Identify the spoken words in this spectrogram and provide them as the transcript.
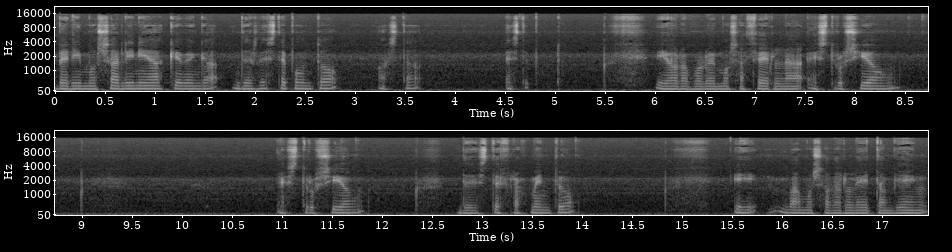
Venimos a línea que venga desde este punto hasta este punto. Y ahora volvemos a hacer la extrusión extrusión de este fragmento y vamos a darle también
